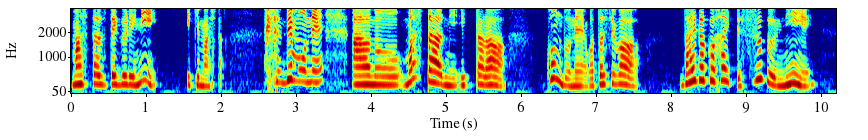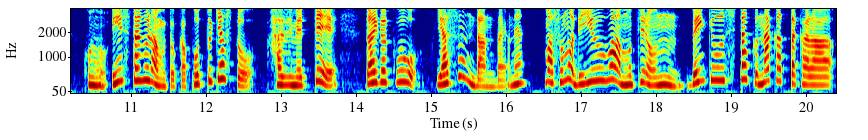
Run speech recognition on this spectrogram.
マスターズデグリに行きました。でもねあのマスターに行ったら今度ね私は大学入ってすぐにこのインスタグラムとかポッドキャストを始めて大学を休んだんだよね。まあその理由はもちろん勉強したくなかったから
